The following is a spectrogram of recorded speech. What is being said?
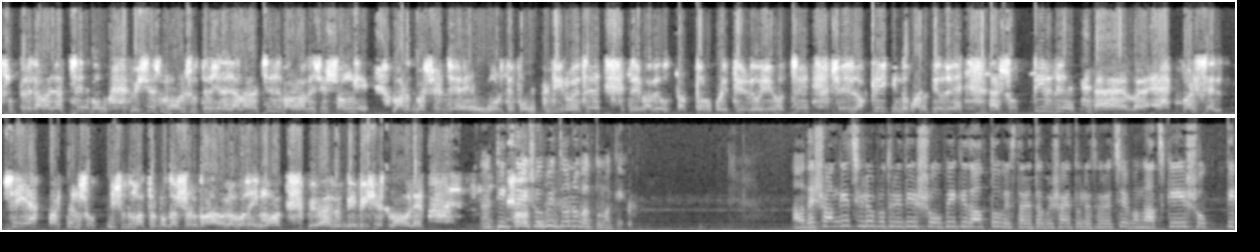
সূত্রে জানা যাচ্ছে এবং বিশেষ মহল সূত্রে যেটা জানা যাচ্ছে যে বাংলাদেশের সঙ্গে ভারতবর্ষের যে এই মুহূর্তে পরিস্থিতি রয়েছে যেভাবে উত্তপ্ত পরিস্থিতি তৈরি হচ্ছে সেই লক্ষ্যেই কিন্তু ভারতীয় যে শক্তির যে এক পার্সেন্ট সেই এক পার্সেন্ট শক্তি শুধুমাত্র প্রদর্শন করা হলো বলেই মত বিশেষ মহলের। ঠিক তাই সৌভিক ধন্যবাদ তোমাকে। আমাদের সঙ্গে ছিল প্রতিনিধি সৌভিক দত্ত বিস্তারিত বিষয় তুলে ধরেছে এবং আজকে শক্তি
